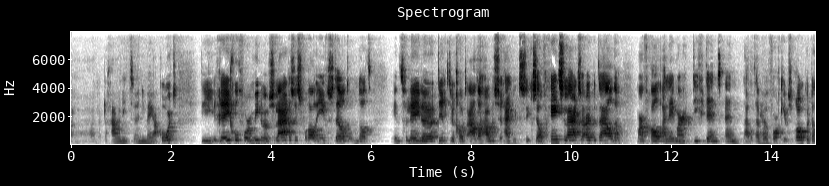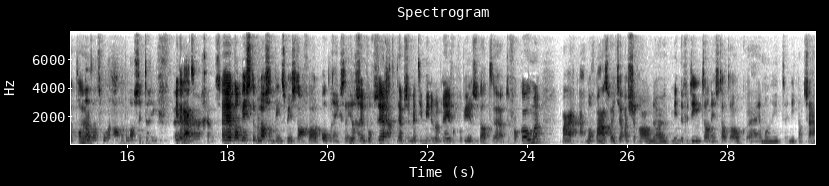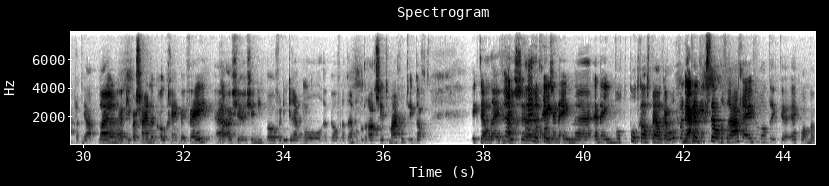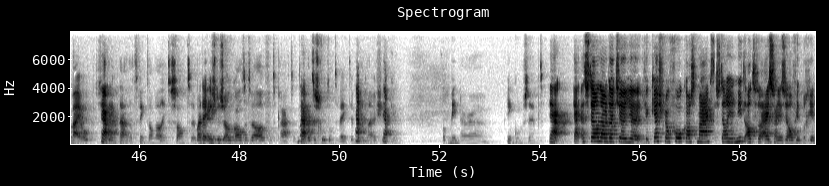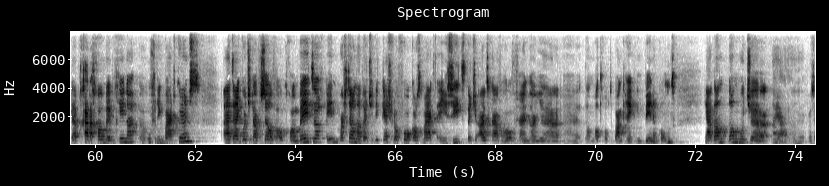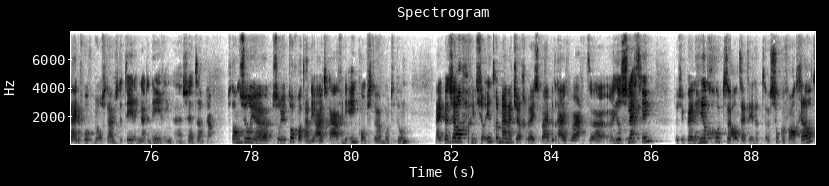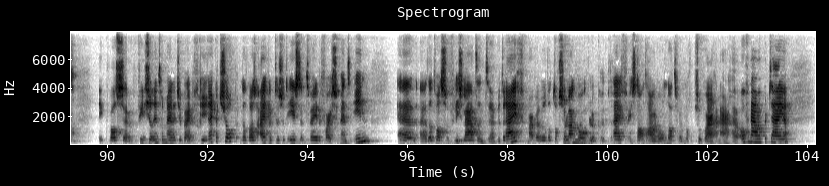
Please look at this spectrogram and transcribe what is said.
daar gaan we niet, niet mee akkoord. Die regel voor minimum salaris is vooral ingesteld omdat in het verleden directeur groot aandeelhouders zich eigenlijk zichzelf geen salarissen uitbetaalden, maar vooral alleen maar dividend. En nou, dat hebben Ja. we vorige keer besproken. Dat, eh, Omdat dat voor een ander belastingtarief eh, Inderdaad. geldt. eh, Ja. dan mist de Belastingdienst mist dan gewoon opbrengsten. Heel Ja. simpel gezegd. Dat hebben ze met die minimumregel proberen ze dat eh, te voorkomen. Maar nou, nogmaals, weet je, als je gewoon eh, minder verdient, dan is dat ook eh, helemaal niet, eh, niet noodzakelijk. Ja, nou ja, dan heb je waarschijnlijk ook geen BV hè, als, je, als je niet boven, die drempel, eh, boven dat drempelbedrag zit. Maar goed, ik dacht, ik telde eventjes Ja, eh, nee, één en één, eh, en één pod- podcast bij elkaar op. En Ja. ik denk, ik stel de vraag even, want ik, eh, er kwam bij mij op. Dus Ja. ik denk, nou, dat vind ik dan wel interessant. Maar daar is dus ook altijd wel over te praten. Nou, Ja. dat is goed om te weten. Bedoel, Als je een wat minder inkomsten hebt. Ja, ja, en stel nou dat je, je je cashflow forecast maakt. Stel je niet al te veel eisen aan jezelf in het begin hebt. Ga daar gewoon mee beginnen. Oefening baart kunst. Uiteindelijk word je daar vanzelf ook gewoon beter in. Maar stel nou dat je die cashflow forecast maakt en je ziet dat je uitgaven hoger zijn dan, je, eh, dan wat er op de bankrekening binnenkomt. Ja, dan, dan moet je, nou ja, eh, we zeiden vroeger bij ons thuis, de tering naar de nering eh, zetten. Ja. Dus dan zul je, zul je toch wat aan die uitgaven en die inkomsten moeten doen. Nou, ik ben zelf financieel interim manager geweest bij bedrijven waar het heel slecht ging. Dus ik ben heel goed altijd in het zoeken van geld. Ik was eh, financieel interim manager bij de Free Record Shop. Dat was eigenlijk tussen het eerste en tweede faillissement in. En eh, dat was een verlieslatend eh, bedrijf. Maar we wilden toch zo lang mogelijk het bedrijf in stand houden, omdat we nog op zoek waren naar overnamepartijen.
